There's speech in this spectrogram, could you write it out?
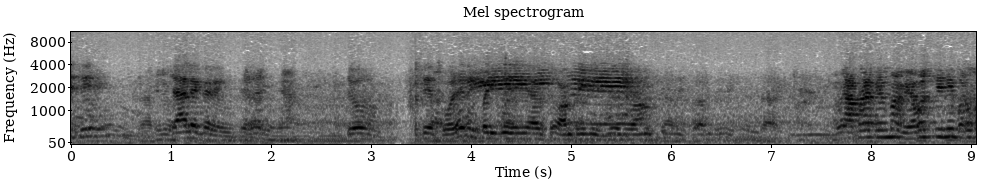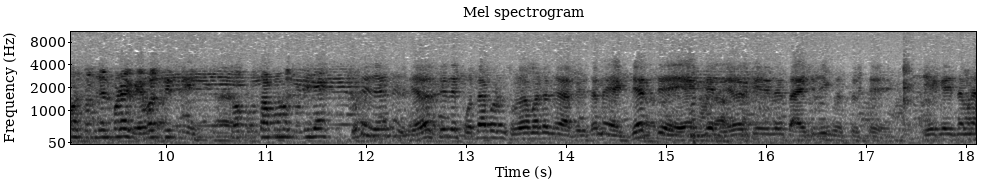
નથી ચાલે કરે એવું છે. જો તે છોડે ને પડી ગઈ આમ થઈ ગઈ આમ થઈ ગઈ, આમ થઈ ગઈ. હવે આપણા ઘરમાં વ્યવસ્થિતની બરોબર સમજણ પડે વ્યવસ્થિતની તો પોતાપણું છૂટી જાય? છૂટી જાય ને. વ્યવસ્થિત એ છોડવા માટે જ આપેલી છે. ને એક્ઝેક્ટ છે એક્ઝેક્ટ વ્યવસ્થિત એટલે સાયન્ટિફિક વસ્તુ છે. એ કઈ તમને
